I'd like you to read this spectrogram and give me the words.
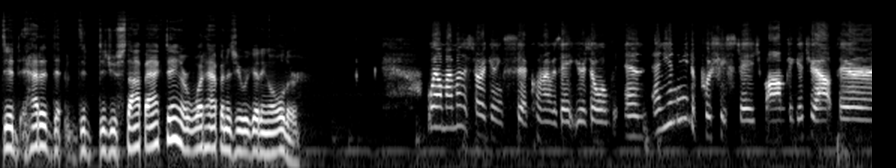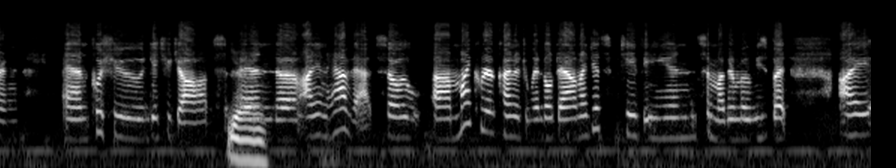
did how did did did you stop acting or what happened as you were getting older? Well, my mother started getting sick when I was eight years old, and and you need a pushy stage mom to get you out there and and push you and get you jobs. Yeah. And uh, I didn't have that, so um, my career kind of dwindled down. I did some TV and some other movies, but I,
